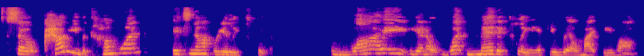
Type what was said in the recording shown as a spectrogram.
So how do you become one? It's not really clear. Why, you know, what medically, if you will, might be wrong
